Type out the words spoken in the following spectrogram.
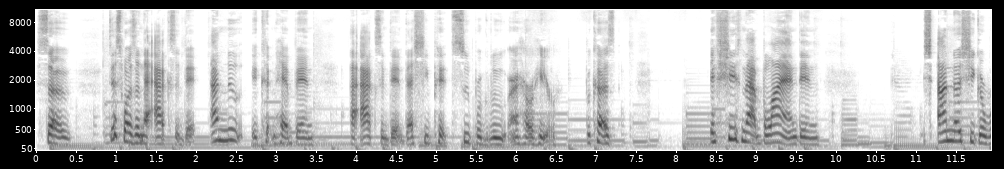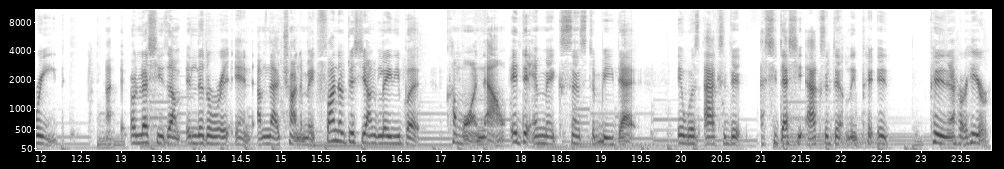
So, this wasn't an accident. I knew it couldn't have been an accident that she put super glue in her hair because if she's not blind, then I know she could read, unless she's um, illiterate. And I'm not trying to make fun of this young lady, but come on now. It didn't make sense to me that it was accident she that she accidentally put it put it in her hair.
